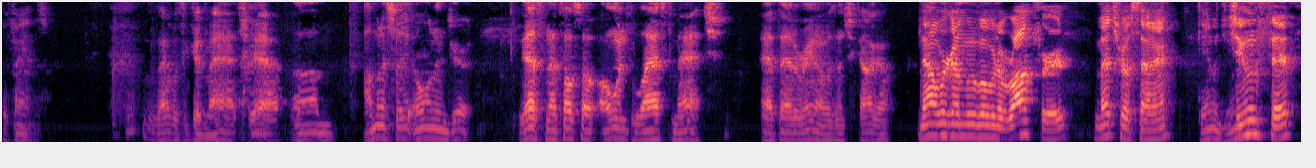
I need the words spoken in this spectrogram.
the fans. That was a good match. Yeah. Um, I'm going to say Owen and Jarrett. Yes, and that's also Owen's last match at that arena was in Chicago. Now we're going to move over to Rockford Metro Center, Damn it, June 5th,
